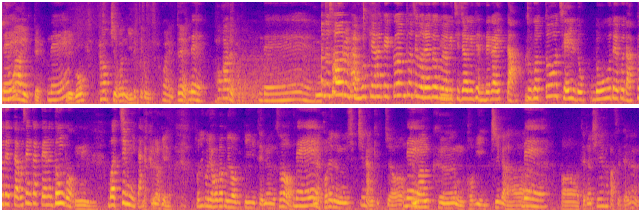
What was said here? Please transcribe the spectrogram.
네. 초과일 때, 네, 그리고 상업지역은 200제곱미터 초과일 때 네, 허가를 받아요. 네. 그- 또 서울을 반복해 하게끔 토지거래 허가구역이 음. 지정이 된 데가 있다. 그것도 제일 노, 노후되고 낙후됐다고 생각되는 동구. 음, 멋집니다. 네, 그러게요. 토지거래 허가구역이 되면서 네, 그냥 거래는 쉽지는 않겠죠. 네. 그만큼 거기 입지가 네, 어, 대전 시에서 봤을 때는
